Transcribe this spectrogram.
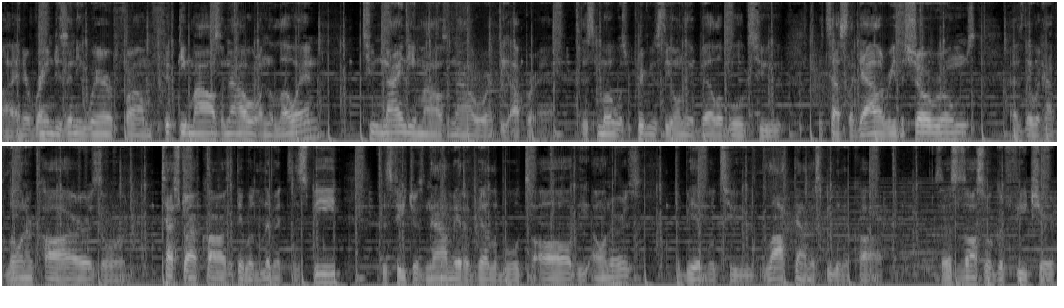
uh, and it ranges anywhere from 50 miles an hour on the low end to 90 miles an hour at the upper end. This mode was previously only available to the Tesla Gallery, the showrooms, as they would have loaner cars or test drive cars that they would limit the speed. This feature is now made available to all the owners to be able to lock down the speed of the car. So this is also a good feature.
